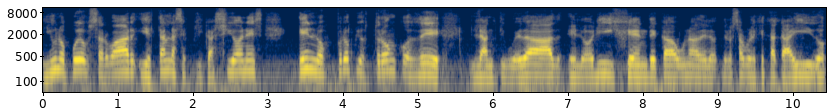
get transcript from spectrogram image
y uno puede observar y están las explicaciones en los propios troncos de la antigüedad, el origen de cada uno de, lo- de los árboles que está caído,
